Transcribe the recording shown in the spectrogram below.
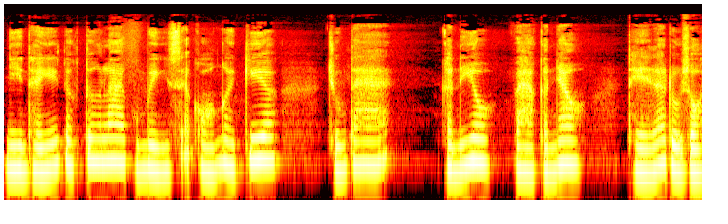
Nhìn thấy được tương lai của mình sẽ có người kia chúng ta cần yêu và cần nhau, thế là đủ rồi.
